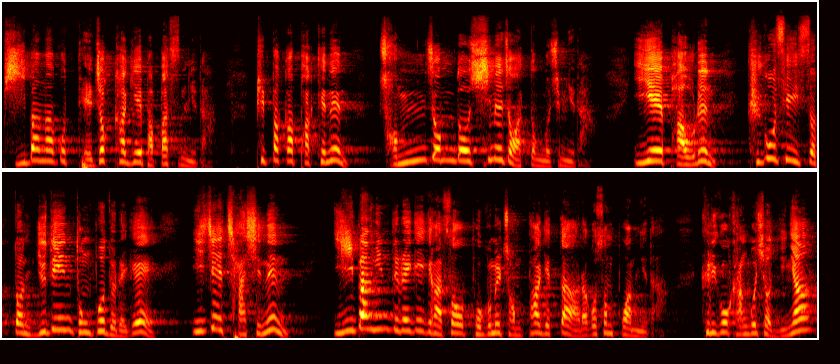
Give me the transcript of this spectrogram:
비방하고 대적하기에 바빴습니다. 핍박과 박해는 점점 더 심해져 왔던 것입니다. 이에 바울은 그곳에 있었던 유대인 동포들에게 이제 자신은 이방인들에게 가서 복음을 전파하겠다라고 선포합니다. 그리고 간 곳이 어디냐?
